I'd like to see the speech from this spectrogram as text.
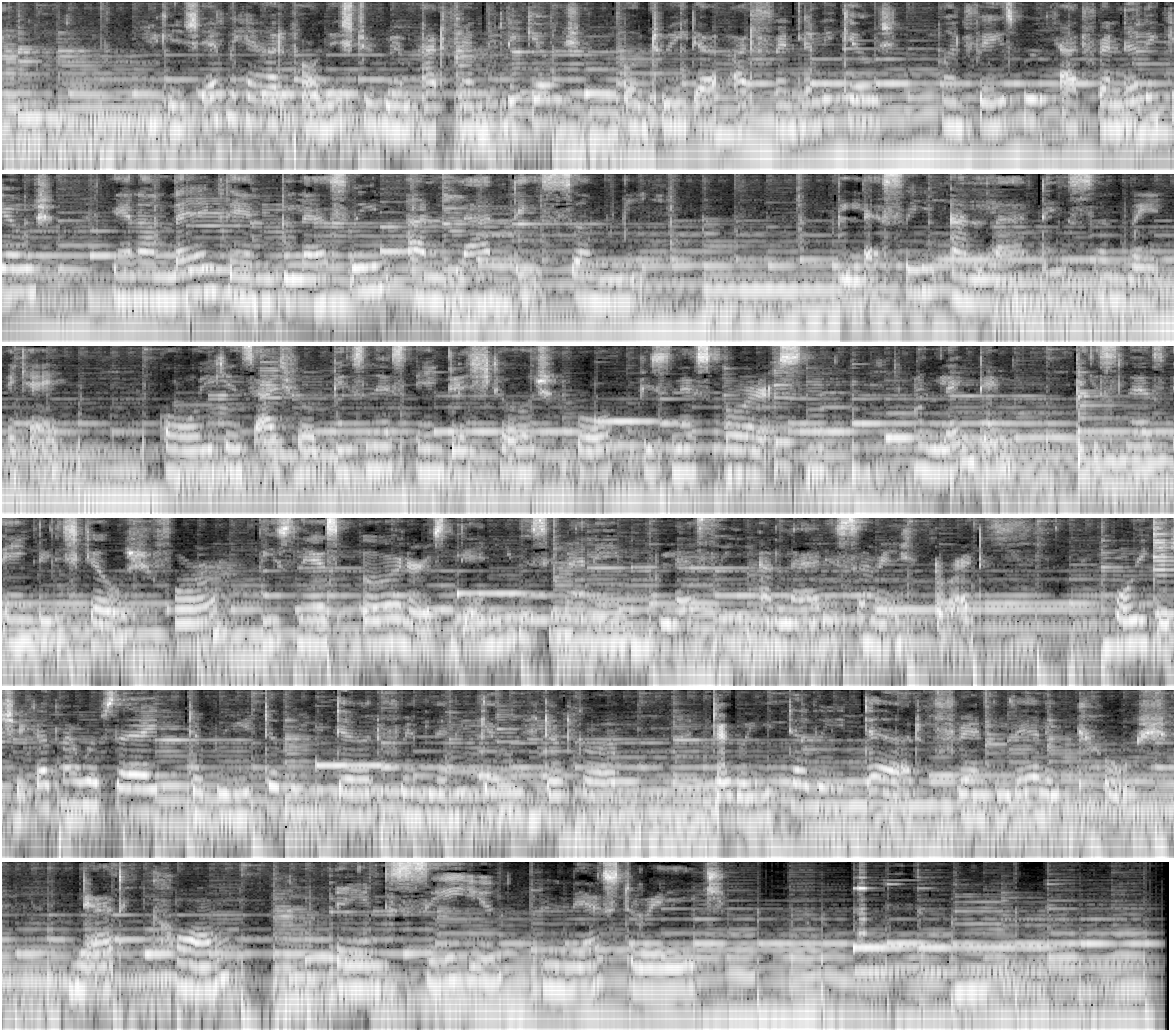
you can check me out on Instagram at Friendly Coach, on Twitter at Friendly Coach, on Facebook at Friendly Coach, and on LinkedIn, Blessing and Latte Sunny. Blessing and Latte Sunny, okay? Or you can search for Business English Coach for business owners on LinkedIn business English coach for business owners. Then you will see my name, Blessing Aladi Sami. Alright. Or you can check out my website www.friendlilycoach.com www.friendlilycoach.com and see you next week.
